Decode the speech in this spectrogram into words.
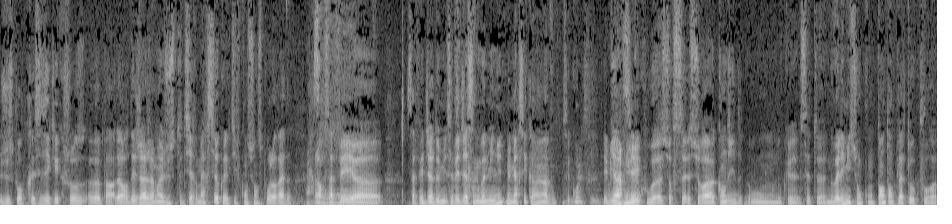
Juste pour préciser quelque chose, euh, par- alors déjà j'aimerais juste dire merci au collectif Conscience pour le raid. Merci. Alors ça fait euh, ça fait déjà deux, mi- ça fait déjà cinq bonnes minutes, mais merci quand même à vous, c'est cool. Et bienvenue Merci. du coup euh, sur sur euh, Candide, où on- donc euh, cette nouvelle émission qu'on tente en plateau pour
